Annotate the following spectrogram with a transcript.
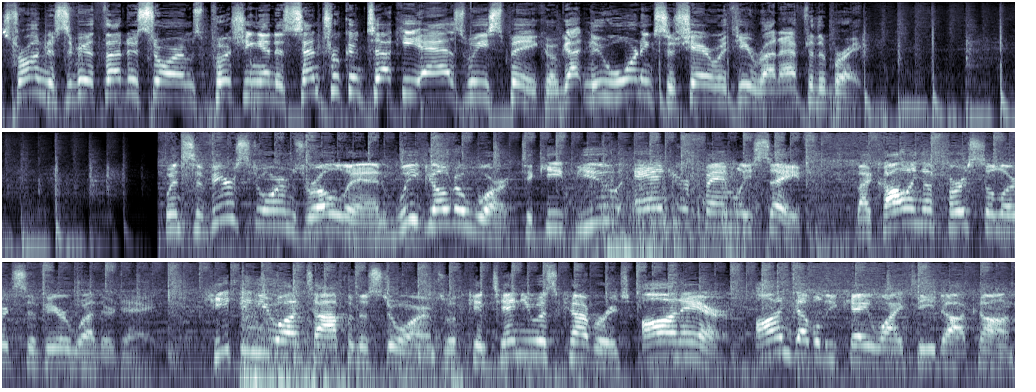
Strong to severe thunderstorms pushing into central Kentucky as we speak. We've got new warnings to share with you right after the break. When severe storms roll in, we go to work to keep you and your family safe by calling a First Alert Severe Weather Day. Keeping you on top of the storms with continuous coverage on air, on WKYT.com,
